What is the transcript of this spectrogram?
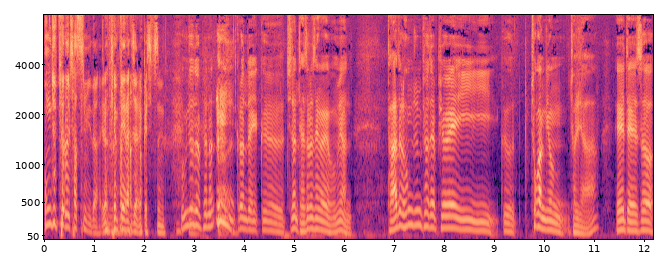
홍준표를 찾습니다. 이런 캠페인 하지 않을까 싶습니다. 홍준표 대표는 그런데 그 지난 대선을 생각해 보면 다들 홍준표 대표의 이 그 초강경 전략에 대해서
